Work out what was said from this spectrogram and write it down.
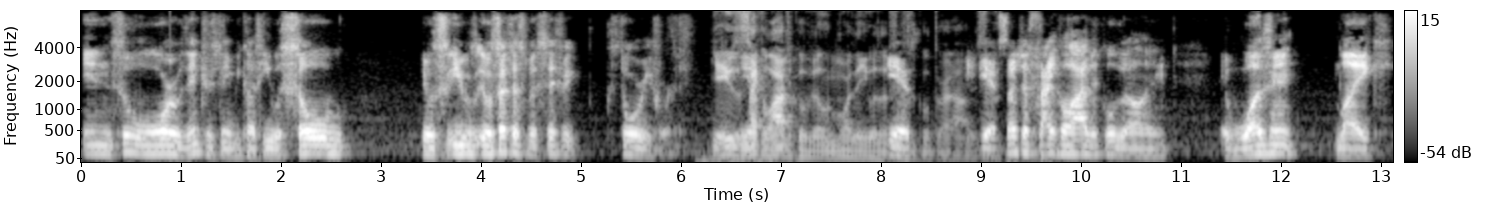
in Civil War was interesting because he was so it was he was it was such a specific story for him. Yeah, he was a yeah. psychological villain more than he was a yeah. physical threat. Obviously, yeah, such a psychological villain. It wasn't like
